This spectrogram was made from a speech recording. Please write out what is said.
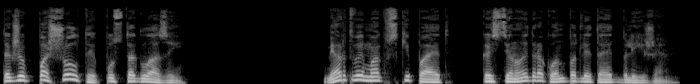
Так же пошел ты, пустоглазый. Мертвый маг вскипает, костяной дракон подлетает ближе.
